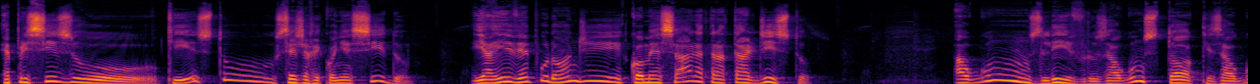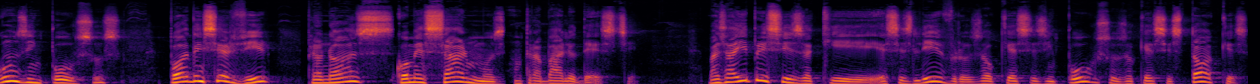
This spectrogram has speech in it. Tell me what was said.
é preciso que isto seja reconhecido e aí ver por onde começar a tratar disto. Alguns livros, alguns toques, alguns impulsos podem servir para nós começarmos um trabalho deste. Mas aí precisa que esses livros, ou que esses impulsos, ou que esses toques,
